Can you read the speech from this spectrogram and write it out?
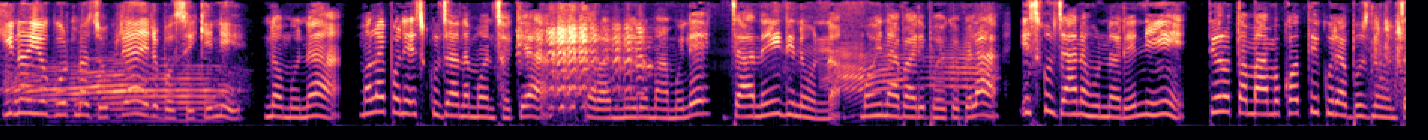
किन यो गोठमा झोक्ल्याएर बसेकी नि? नमुना मलाई पनि स्कुल जान मन छ क्या। तर मेरो मामुले जानै दिनुहुन्न। महिनावारी भएको बेला स्कुल जान हुन्न रे नि। तेरो त मामु कति कुरा बुझ्नुहुन्छ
